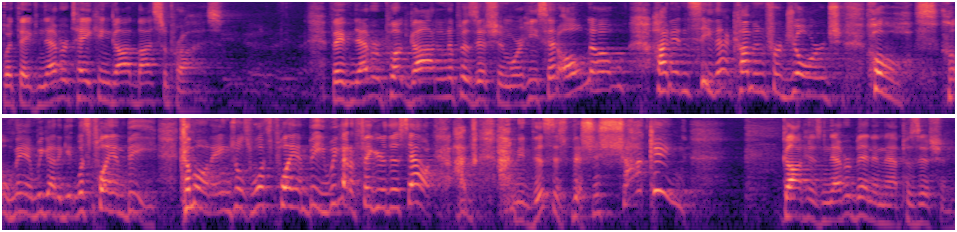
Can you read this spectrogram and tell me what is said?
But they've never taken God by surprise. They've never put God in a position where He said, Oh no, I didn't see that coming for George. Oh, oh man, we got to get, what's plan B? Come on, angels, what's plan B? We got to figure this out. I, I mean, this is, this is shocking. God has never been in that position,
